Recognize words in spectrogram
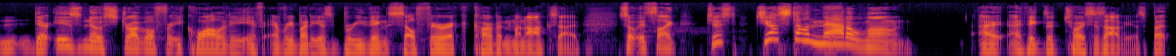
N- there is no struggle for equality if everybody is breathing sulfuric carbon monoxide. So it's like just just on that alone, I, I think the choice is obvious. But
